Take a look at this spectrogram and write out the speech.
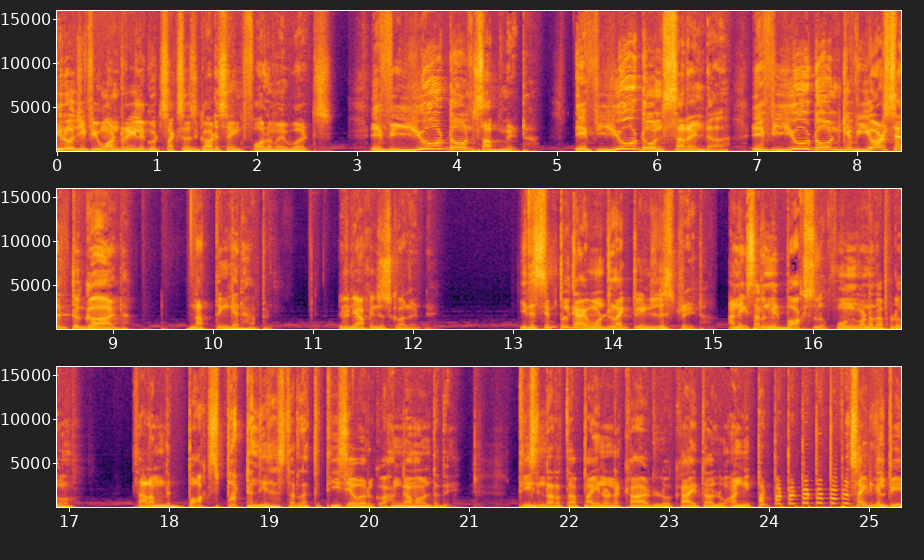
ఈరోజు if you want really good success God is saying follow my words if you don't submit if you don't surrender if you don't give yourself to God nothing can happen ఇది జ్ఞాపకం చేసుకోవాలండి. ఇది సింపుల్గా I want like to illustrate అనేకసార్లు మీరు బాక్స్లో ఫోన్ కొన్నప్పుడు చాలామంది బాక్స్ పట్టం తీసేస్తారు లేకపోతే తీసే వరకు హంగామా ఉంటుంది. తీసిన తర్వాత పైన ఉన్న కార్డులు కాగితాలు అన్ని పట్ పట్ పట్ పట్ పట్ పట్ సైడ్ కలిపి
